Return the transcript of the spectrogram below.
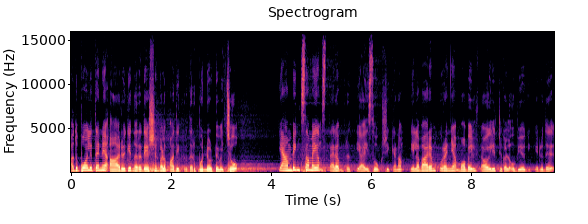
അതുപോലെ തന്നെ ആരോഗ്യ നിർദ്ദേശങ്ങളും അധികൃതർ മുന്നോട്ട് വെച്ചു. ക്യാമ്പിംഗ് സമയം സ്ഥലം വൃത്തിയായി സൂക്ഷിക്കണം. നിലവാരം കുറഞ്ഞ മൊബൈൽ ടോയ്ലറ്റുകൾ ഉപയോഗിക്കരുത്.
